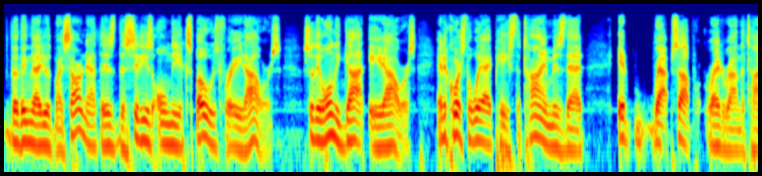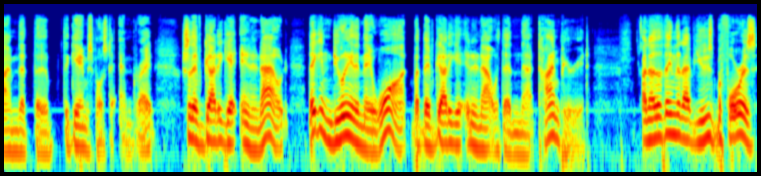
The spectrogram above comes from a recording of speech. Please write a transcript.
the thing that I do with my Sarnath is the city is only exposed for eight hours. So they've only got eight hours. And of course, the way I pace the time is that it wraps up right around the time that the, the game's supposed to end, right? So they've got to get in and out. They can do anything they want, but they've got to get in and out within that time period. Another thing that I've used before is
